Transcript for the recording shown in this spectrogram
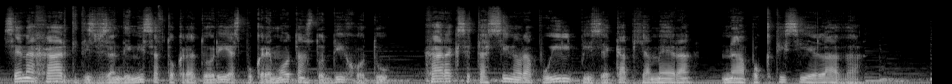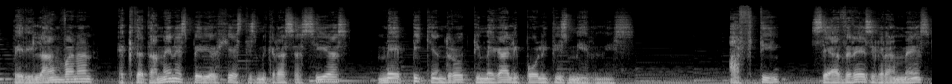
Σε ένα χάρτη της Βυζαντινής Αυτοκρατορίας που κρεμόταν στον τοίχο του, χάραξε τα σύνορα που ήλπιζε κάποια μέρα να αποκτήσει η Ελλάδα. Περιλάμβαναν εκτεταμένες περιοχές της Μικράς Ασίας με επίκεντρο τη μεγάλη πόλη της Μύρνης. Αυτή, σε αδρές γραμμές,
